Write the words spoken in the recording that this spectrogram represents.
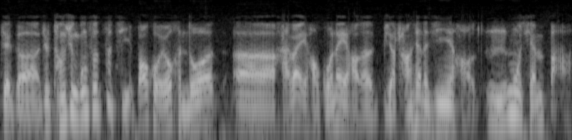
这个，就是腾讯公司自己，包括有很多呃海外也好、国内也好的比较长线的基金也好，嗯，目前把。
